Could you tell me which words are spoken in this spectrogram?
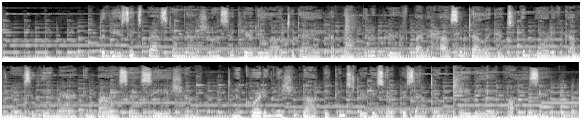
The views expressed on national security law today have not been approved by the House of Delegates or the Board of Governors of the American Bar Association, and accordingly should not be construed as representing ABA policy.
